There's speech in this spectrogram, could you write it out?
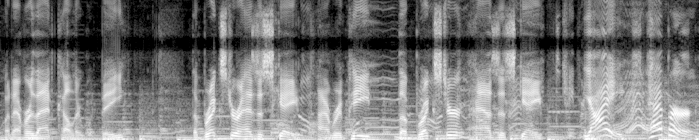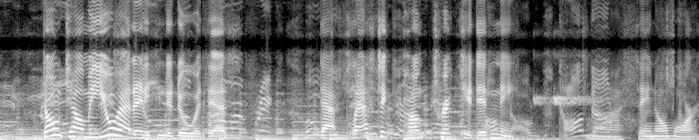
Whatever that color would be. The Brickster has escaped. I repeat, the Brickster has escaped. Yikes, Pepper! Don't tell me you had anything to do with this. That plastic punk tricked you, didn't he? Ah, say no more.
